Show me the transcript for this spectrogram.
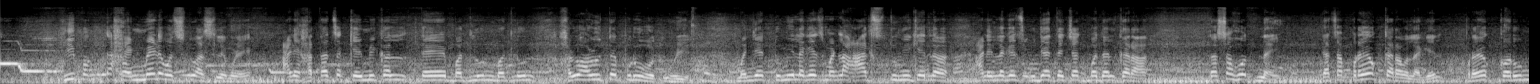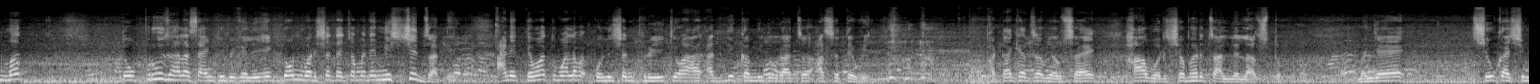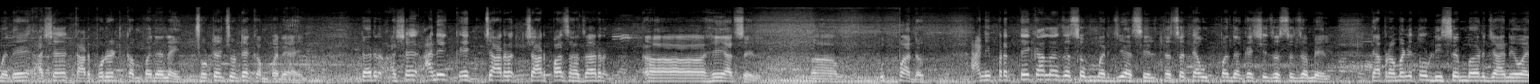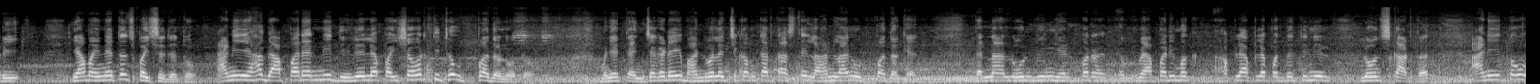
ही फक्त हँडमेड वस्तू असल्यामुळे आणि हाताचं केमिकल ते बदलून बदलून हळूहळू ते प्रूव्ह होत होईल. म्हणजे तुम्ही लगेच म्हटलं आज तुम्ही केलं आणि लगेच उद्या त्याच्यात बदल करा. तसं होत नाही. त्याचा प्रयोग करावा लागेल. प्रयोग करून मग तो प्रूव्ह झाला सायंटिफिकली एक दोन वर्ष त्याच्यामध्ये निश्चित जाते आणि तेव्हा तुम्हाला पोल्युशन फ्री किंवा अगदी कमी दुराचं असं ते होईल. फटाक्याचा व्यवसाय हा वर्षभर चाललेला असतो. म्हणजे शिवकाशीमध्ये अशा कार्पोरेट कंपन्या नाहीत छोट्या छोट्या कंपन्या आहेत. तर अशा अनेक एक चार चार पाच हजार हे असेल उत्पादक. आणि प्रत्येकाला जसं मर्जी असेल तसं त्या उत्पादकाशी जसं जमेल त्याप्रमाणे तो डिसेंबर जानेवारी या महिन्यातच पैसे देतो. आणि ह्या व्यापाऱ्यांनी दिलेल्या पैशावर तिथं उत्पादन होतं. म्हणजे त्यांच्याकडेही भांडवलाची कमतरता असते लहान लहान उत्पादक आहेत. त्यांना लोन बिन घेत पर व्यापारी मग आपल्या आपल्या पद्धतीने लोन्स काढतात. आणि तो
